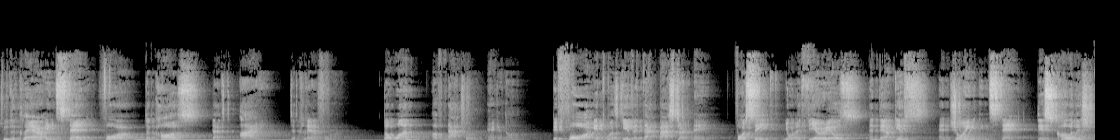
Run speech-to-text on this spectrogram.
to declare instead for the cause that I declare for. The one of natural Agadon. Before it was given that bastard name. Forsake your ethereals and their gifts and join instead this coalition.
